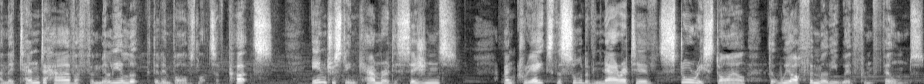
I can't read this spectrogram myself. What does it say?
and they tend to have a familiar look that involves lots of cuts, interesting camera decisions, and creates the sort of narrative, story style that we are familiar with from films.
